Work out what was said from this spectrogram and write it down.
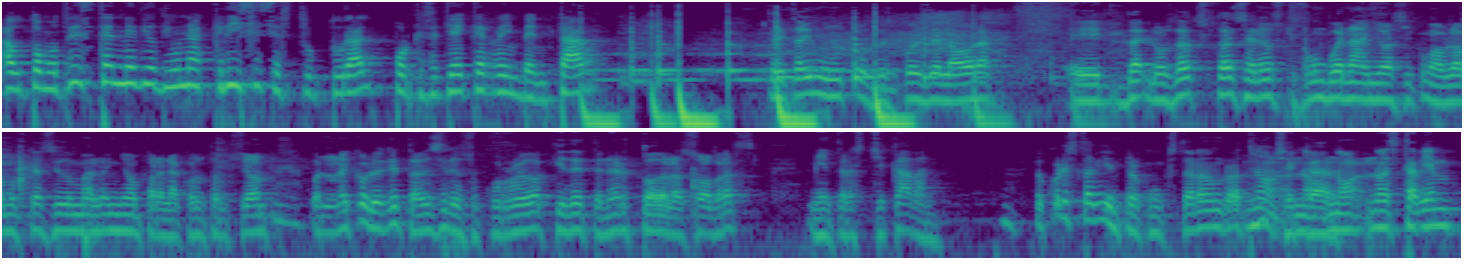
automotriz está en medio de una crisis estructural porque se tiene que reinventar. 31 minutos después de la hora. eh, los datos están serenos que fue un buen año, así como hablamos que ha sido un mal año para la construcción. Bueno, no hay que olvidar que tal vez se les ocurrió aquí detener todas las obras mientras checaban. Lo cual está bien, pero conquistarán un rato en checar. no está bien.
